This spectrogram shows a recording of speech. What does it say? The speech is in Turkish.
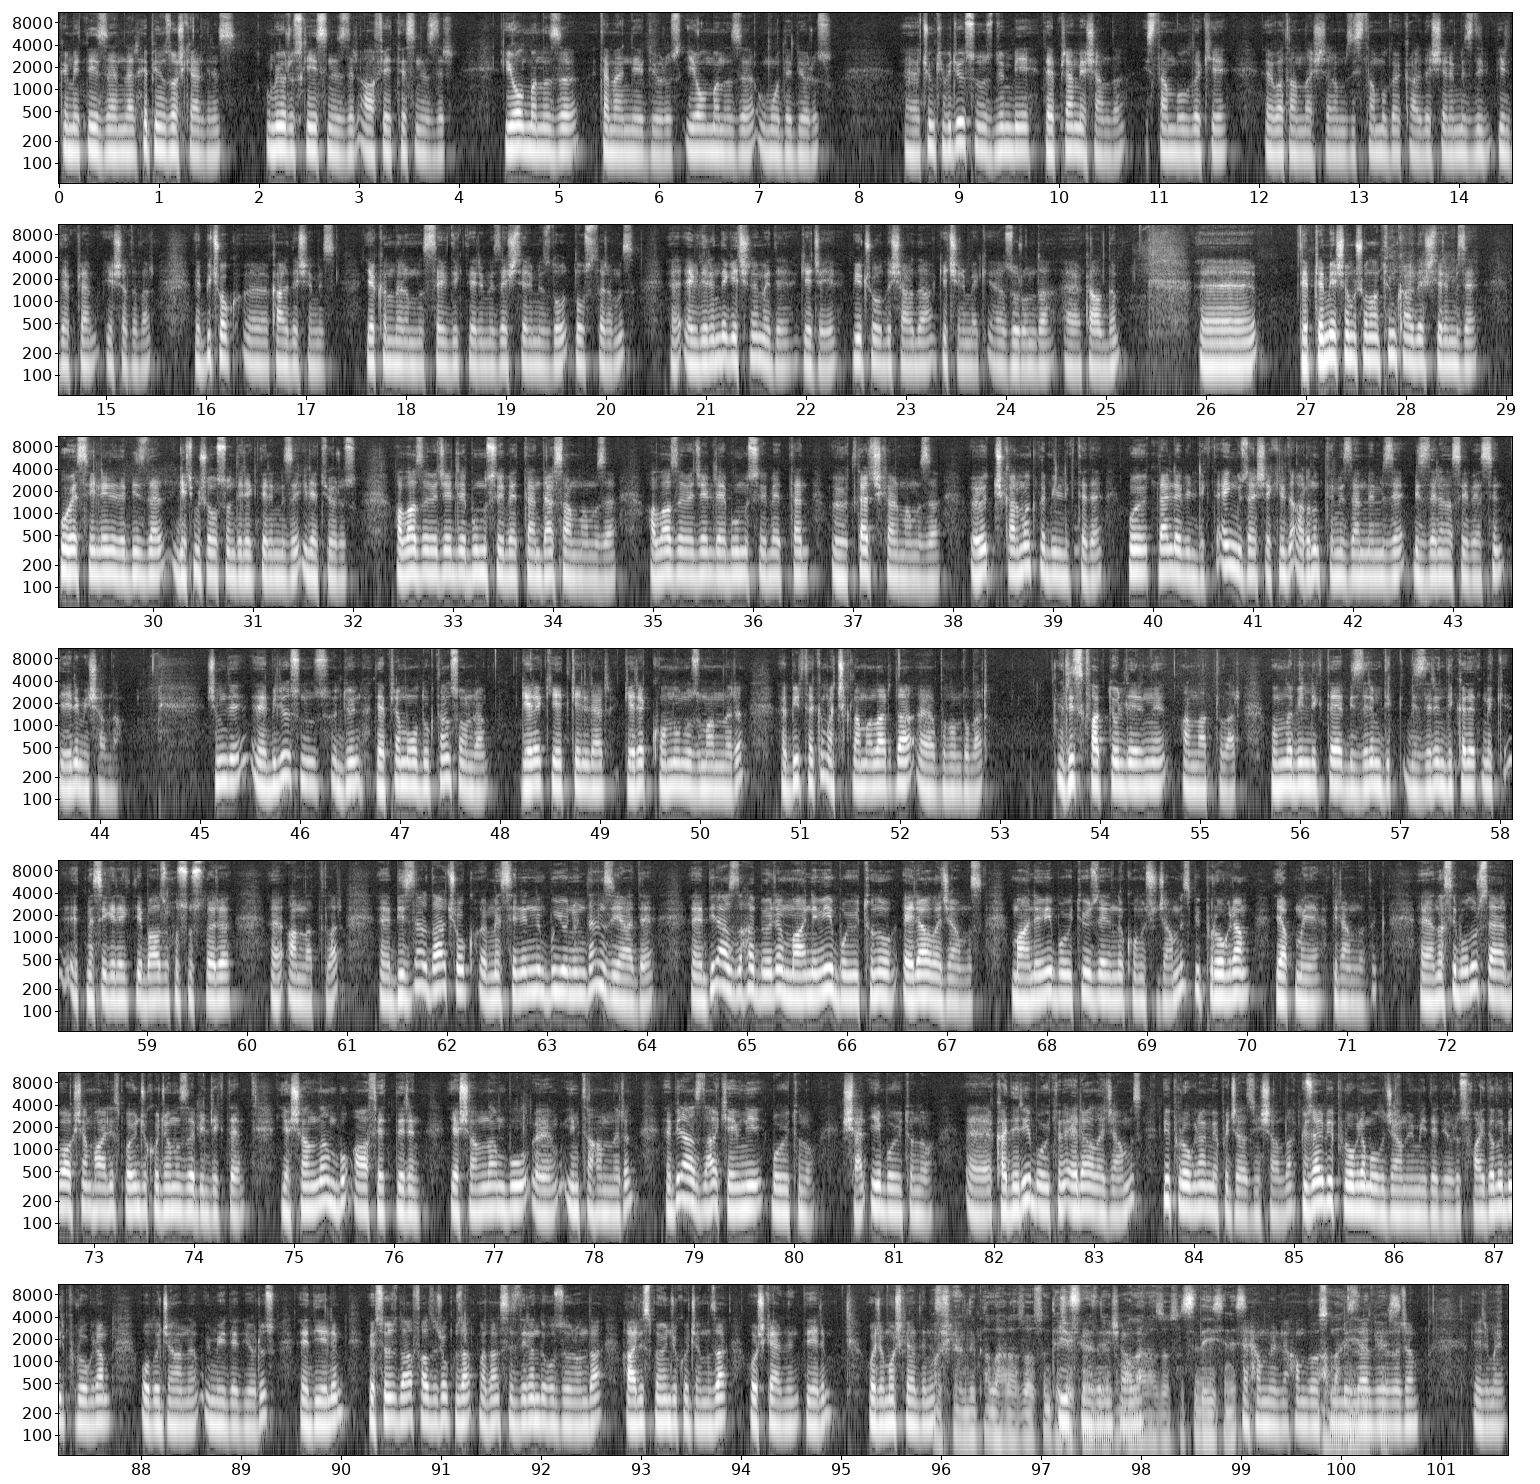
Kıymetli izleyenler hepiniz hoş geldiniz. Umuyoruz ki iyisinizdir, afiyettesinizdir. İyi olmanızı temenni ediyoruz, iyi olmanızı umut ediyoruz. E, Çünkü biliyorsunuz dün bir deprem yaşandı. İstanbul'daki e, vatandaşlarımız, İstanbul'daki kardeşlerimiz de bir deprem yaşadılar. Ve birçok e, kardeşimiz, yakınlarımız, sevdiklerimiz, eşlerimiz, do- dostlarımız e, evlerinde geçiremedi geceyi. Birçoğu dışarıda geçirmek zorunda kaldı. Depremi yaşamış olan tüm kardeşlerimize bu vesileyle de bizler geçmiş olsun dileklerimizi iletiyoruz. Allah Azze ve Celle bu musibetten ders almamızı, Allah Azze ve Celle bu musibetten öğütler çıkarmamızı, öğüt çıkarmakla birlikte de bu öğütlerle birlikte en güzel şekilde arınıp temizlenmemizi bizlere nasip etsin diyelim inşallah. Şimdi e, biliyorsunuz dün deprem olduktan sonra gerek yetkililer gerek konunun uzmanları e, bir takım açıklamalarda e, bulundular risk faktörlerini anlattılar. Bununla birlikte bizlerin bizlerin dikkat etmek etmesi gerektiği bazı hususları e, anlattılar. E, bizler daha çok meselenin bu yönünden ziyade e, biraz daha böyle manevi boyutunu ele alacağımız, manevi boyutu üzerinde konuşacağımız bir program yapmayı planladık. E, nasip olursa eğer bu akşam Halis Boyuncuk hocamızla birlikte yaşanılan bu afetlerin, yaşanılan bu e, imtihanların e, biraz daha kevni boyutunu, şer'i boyutunu, kaderi boyutunu ele alacağımız bir program yapacağız inşallah. Güzel bir program olacağını ümit ediyoruz. Faydalı bir program olacağını ümit ediyoruz e, diyelim. Ve söz daha fazla çok uzatmadan sizlerin de huzurunda Halis Boyuncuk hocamıza hoş geldin diyelim. Hocam hoş geldiniz. Hoş gördük. Allah razı olsun. Teşekkür İyisinizdir ederim. inşallah. Allah razı olsun. Siz de iyisiniz. Elhamdülillah, hamdolsun Allah bizler versin. hocam. Ecmaîn.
